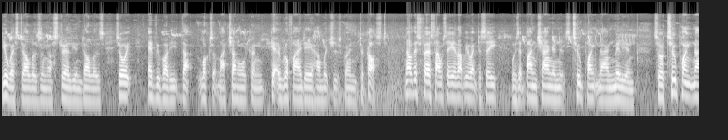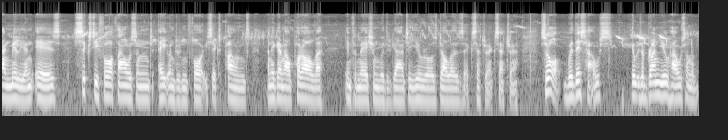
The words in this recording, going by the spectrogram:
US dollars and Australian dollars. So everybody that looks at my channel can get a rough idea how much it's going to cost. Now this first house here that we went to see was at Ban Chang and it's 2.9 million so 2.9 million is 64,846 pounds. And again I'll put all the information with regard to euros dollars etc etc so with this house it was a brand new house on a,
